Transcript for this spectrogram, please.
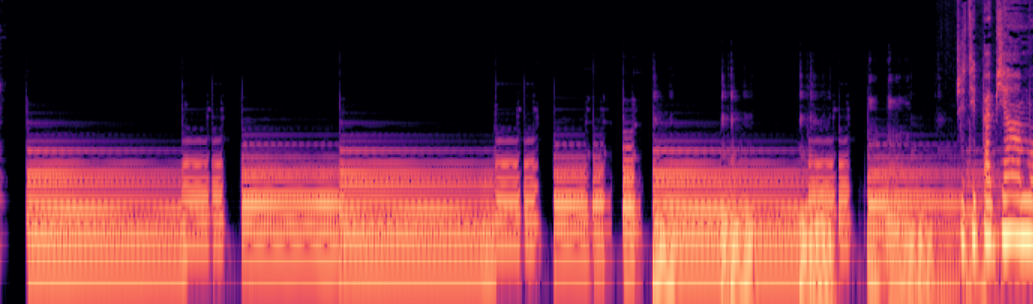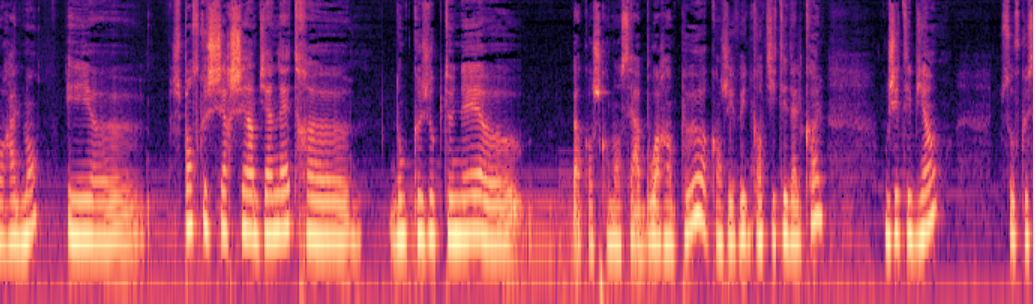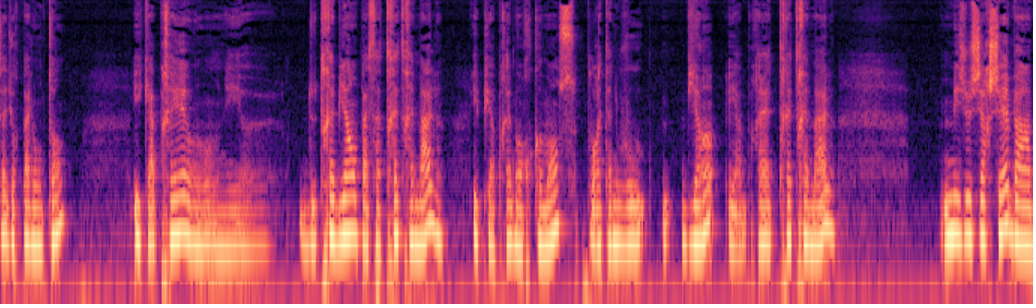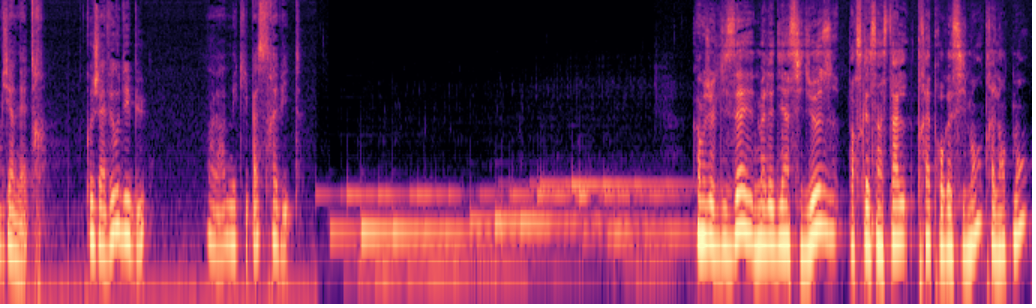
J'étais pas bien moralement et euh, je pense que je cherchais un bien-être euh, donc que j'obtenais euh, bah, quand je commençais à boire un peu, quand j'avais une quantité d'alcool où j'étais bien, sauf que ça dure pas longtemps et qu'après on est de très bien, on passe à très très mal et puis après ben, on recommence pour être à nouveau bien et après très très mal. Mais je cherchais ben, un bien-être que j'avais au début, voilà, mais qui passe très vite. Comme je le disais, une maladie insidieuse parce qu'elle s'installe très progressivement, très lentement,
